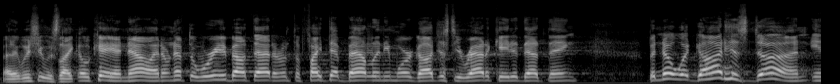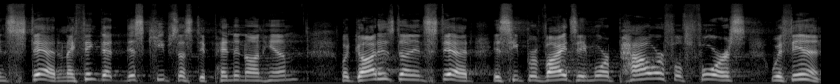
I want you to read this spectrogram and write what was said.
But I wish it was like, okay, and now I don't have to worry about that. I don't have to fight that battle anymore. God just eradicated that thing. But no, what God has done instead, and I think that this keeps us dependent on Him, what God has done instead is He provides a more powerful force within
